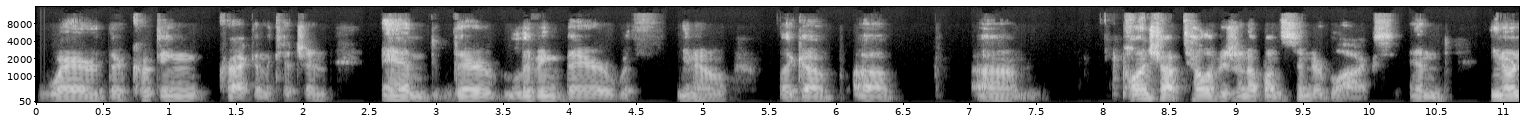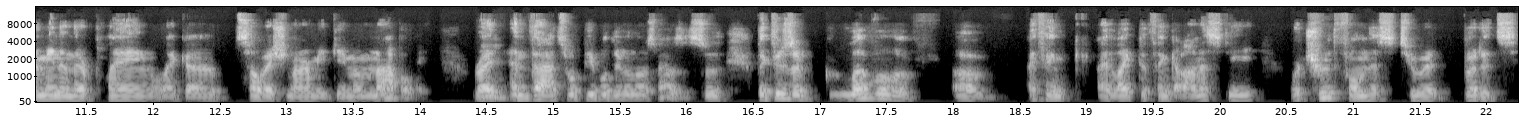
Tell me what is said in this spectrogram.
where they're cooking crack in the kitchen, and they're living there with you know like a, a um, pawn shop television up on cinder blocks, and you know what I mean. And they're playing like a Salvation Army game of Monopoly, right? Mm-hmm. And that's what people do in those houses. So like, there's a level of of I think I like to think honesty or truthfulness to it, but it's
